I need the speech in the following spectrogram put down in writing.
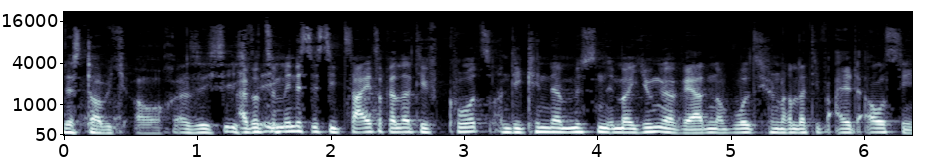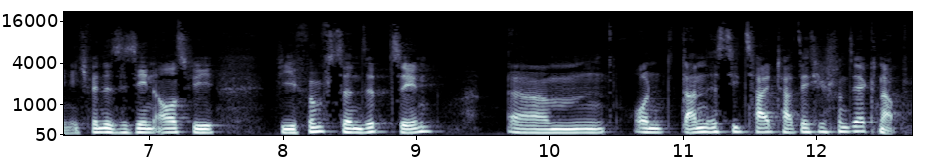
Das glaube ich auch. Also ich, ich Also zumindest ist die Zeit relativ kurz und die Kinder müssen immer jünger werden, obwohl sie schon relativ alt aussehen. Ich finde, sie sehen aus wie, wie 15, 17. Ähm, und dann ist die Zeit tatsächlich schon sehr knapp.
